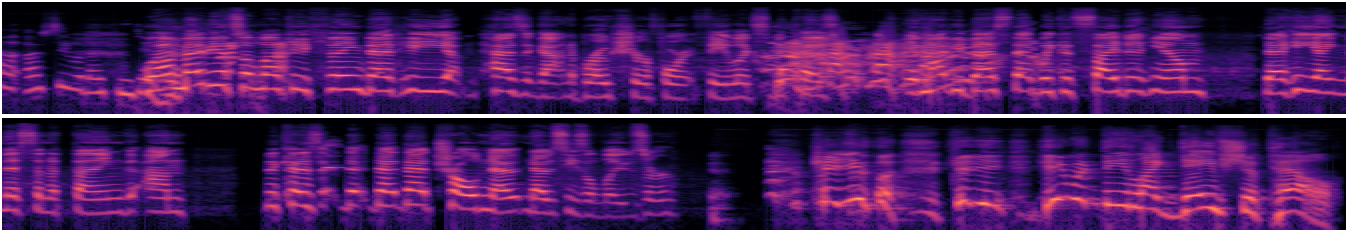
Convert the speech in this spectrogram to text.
I'll see what I can do. well, maybe it's a lucky thing that he uh, hasn't gotten a brochure for it, Felix, because it might be best that we could say to him that he ain't missing a thing. Um, because th- that that troll know- knows he's a loser. Can you? Can you? He would be like Dave Chappelle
